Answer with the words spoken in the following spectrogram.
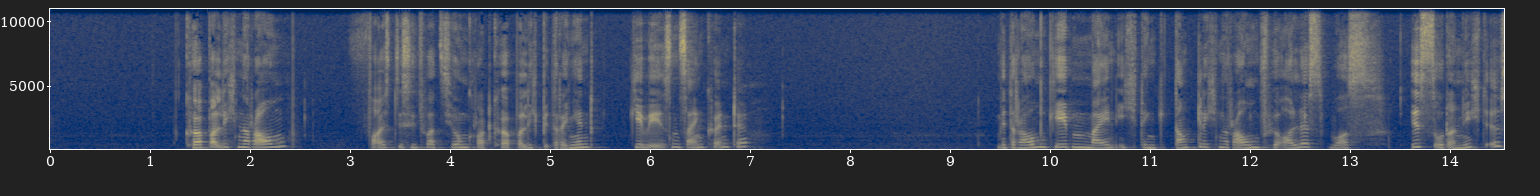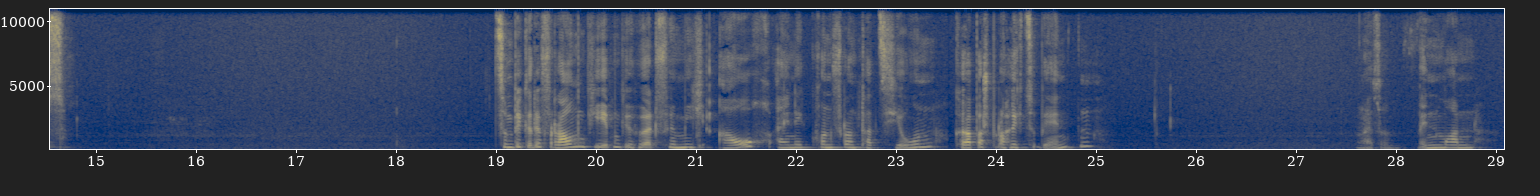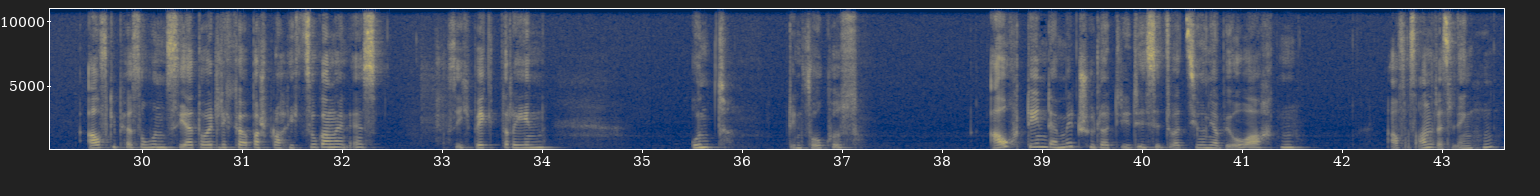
körperlichen Raum, falls die Situation gerade körperlich bedrängend gewesen sein könnte. Mit Raum geben meine ich den gedanklichen Raum für alles, was ist oder nicht ist. Zum Begriff Raum geben gehört für mich auch eine Konfrontation körpersprachlich zu beenden. Also wenn man auf die Person sehr deutlich körpersprachlich zugangen ist, sich wegdrehen und den Fokus, auch den der Mitschüler, die die Situation ja beobachten, auf was anderes lenken.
